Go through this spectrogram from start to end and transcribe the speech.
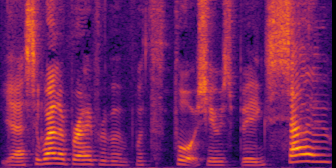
Yeah, so Suella Braverman thought she was being so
